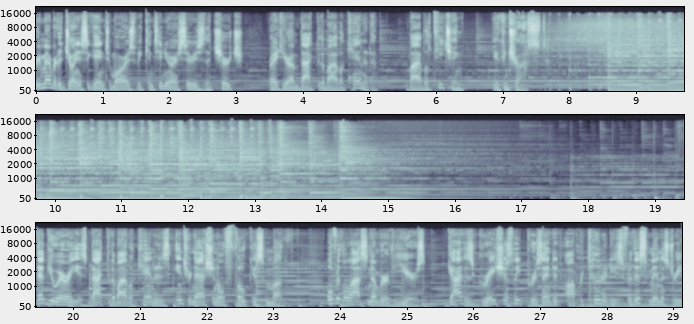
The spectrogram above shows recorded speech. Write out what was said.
remember to join us again tomorrow as we continue our series of the church right here on Back to the Bible Canada. Bible teaching you can trust. February is Back to the Bible Canada's International Focus Month. Over the last number of years, God has graciously presented opportunities for this ministry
